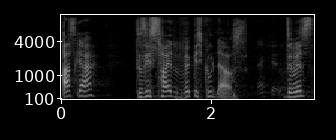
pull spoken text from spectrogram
Oskar, du siehst heute wirklich gut aus. Danke. Du bist,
